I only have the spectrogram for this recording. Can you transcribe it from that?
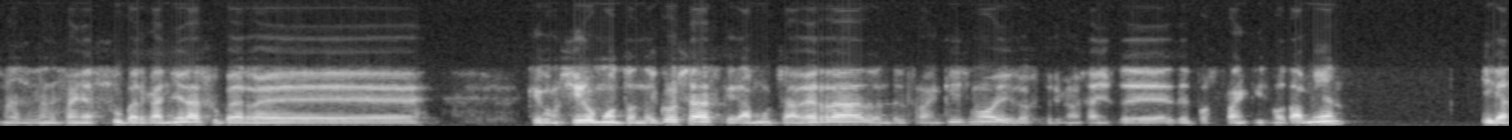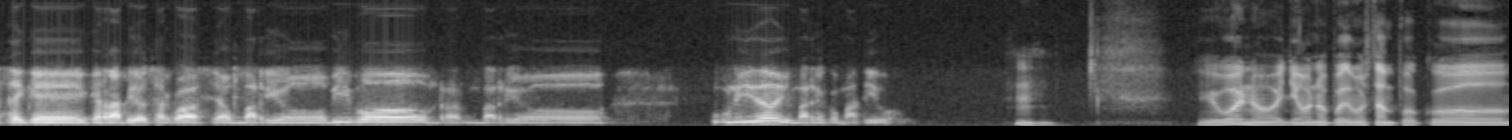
una asociación de España súper cañera, súper... Eh, que consigue un montón de cosas, que da mucha guerra durante el franquismo y los primeros años del postfranquismo también, y que hace que, rápido Charcoa sea un barrio vivo, un, barrio unido y un barrio combativo. Y bueno, no podemos tampoco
